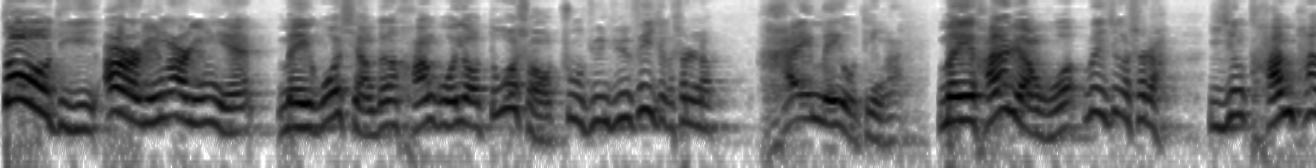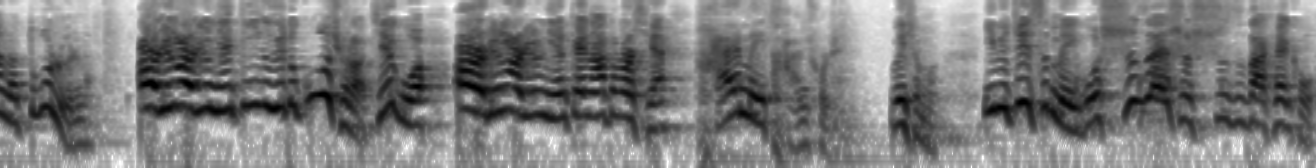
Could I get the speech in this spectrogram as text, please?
到底二零二零年美国想跟韩国要多少驻军军费这个事儿呢，还没有定案。美韩两国为这个事儿啊，已经谈判了多轮了。二零二零年第一个月都过去了，结果二零二零年该拿多少钱还没谈出来。为什么？因为这次美国实在是狮子大开口，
